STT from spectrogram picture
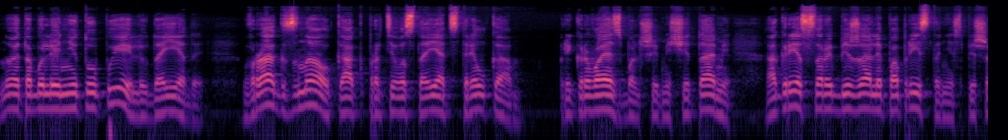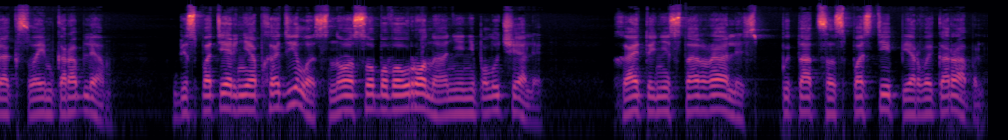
Но это были не тупые людоеды. Враг знал, как противостоять стрелкам. Прикрываясь большими щитами, агрессоры бежали по пристани, спеша к своим кораблям. Без потерь не обходилось, но особого урона они не получали. Хайты не старались пытаться спасти первый корабль.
